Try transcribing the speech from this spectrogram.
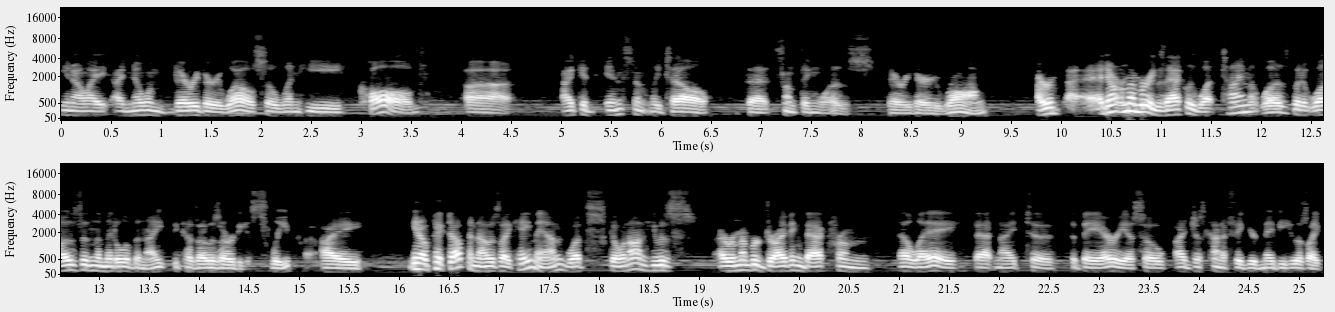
you know, I, I know him very, very well. So when he called, uh, I could instantly tell that something was very, very wrong. I, I don't remember exactly what time it was, but it was in the middle of the night because I was already asleep. I, you know, picked up and I was like, hey, man, what's going on? He was, I remember driving back from LA that night to the Bay Area. So I just kind of figured maybe he was like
